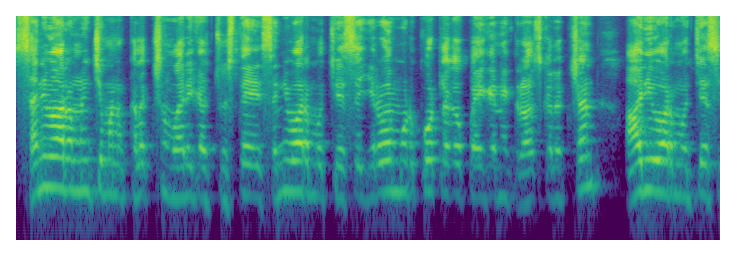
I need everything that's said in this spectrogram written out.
శనివారం నుంచి మనం కలెక్షన్ వారీగా చూస్తే శనివారం వచ్చేసి ఇరవై మూడు కోట్లకు పైగానే గ్రాస్ కలెక్షన్ ఆదివారం వచ్చేసి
